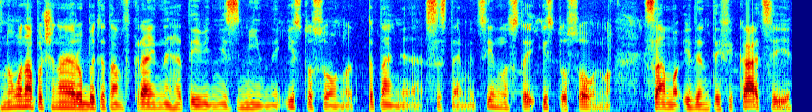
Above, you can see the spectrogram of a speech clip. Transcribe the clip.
ну вона починає робити там вкрай негативні зміни і стосовно питання системи цінностей, і стосовно самоідентифікації,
